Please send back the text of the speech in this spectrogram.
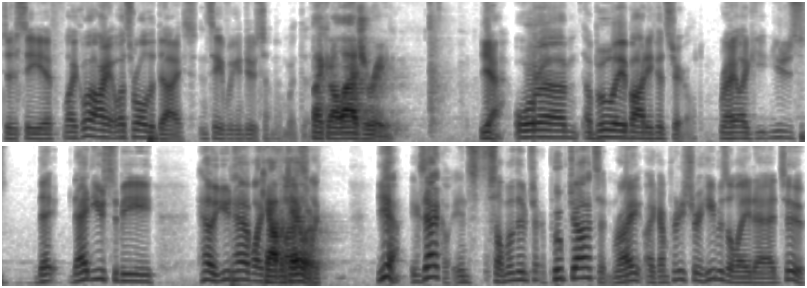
to see if, like, well, all right, let's roll the dice and see if we can do something with this. like an Elijah Reed. yeah, or um, a Boule Body Fitzgerald, right? Like you, just that that used to be, hell, you'd have like a Calvin class Taylor. like- yeah, exactly. And some of them, Poop Johnson, right? Like I'm pretty sure he was a late ad too.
